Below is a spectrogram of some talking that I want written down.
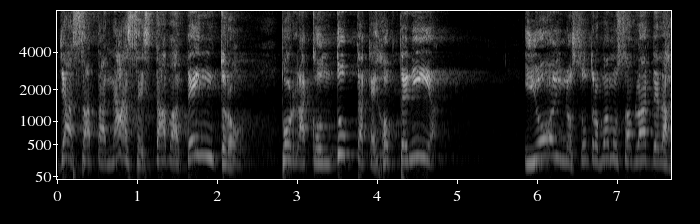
Ya Satanás estaba dentro por la conducta que Job tenía. Y hoy nosotros vamos a hablar de las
